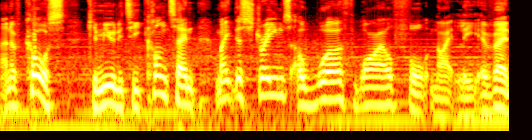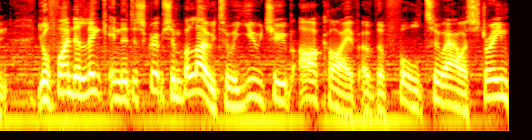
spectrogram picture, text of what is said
and of course community content make the streams a worthwhile fortnightly event. You'll find a link in the description below to a YouTube archive of the full 2 hour stream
